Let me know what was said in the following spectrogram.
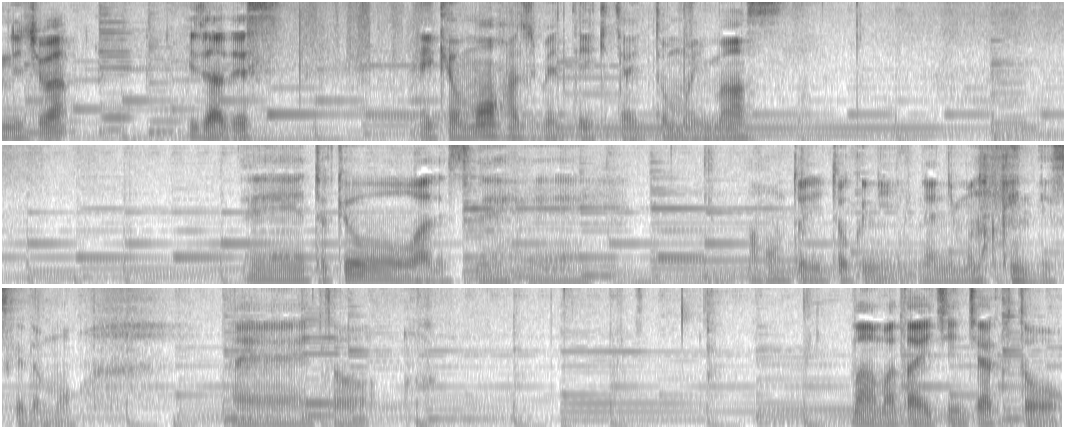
んにちは。伊沢です。え今日も始めていきたいと思います。えっ、ー、と今日はですね、えー、まあ、本当に特に何もないんですけどもえっ、ー、とまあまた一日空くと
